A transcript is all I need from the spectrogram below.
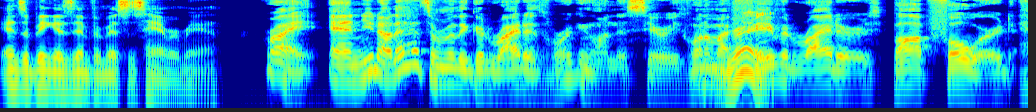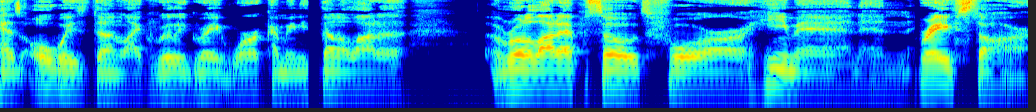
ends up being as infamous as Hammerman. Right. And, you know, they had some really good writers working on this series. One of my Right. favorite writers, Bob Forward, has always done like really great work. I mean, he's done a lot of, wrote a lot of episodes for He-Man and BraveStarr.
